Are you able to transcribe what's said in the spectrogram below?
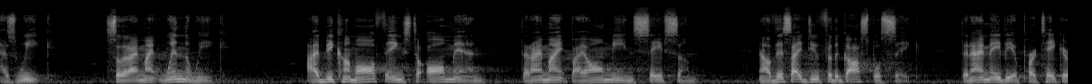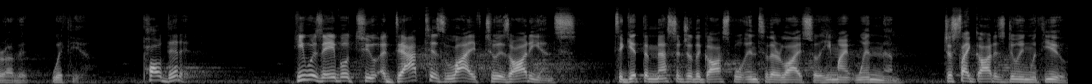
as weak, so that I might win the weak. I become all things to all men, that I might by all means save some. Now, this I do for the gospel's sake, that I may be a partaker of it with you. Paul did it. He was able to adapt his life to his audience to get the message of the gospel into their lives so that he might win them, just like God is doing with you.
